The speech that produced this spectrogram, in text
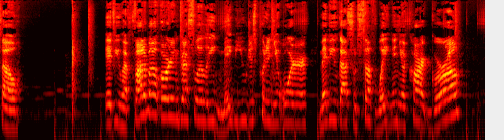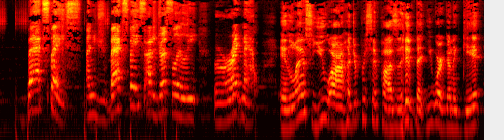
So, if you have thought about ordering Dress Lily, maybe you just put in your order. Maybe you got some stuff waiting in your cart, girl backspace. I need you to backspace out of Dress Lily right now. Unless you are 100% positive that you are going to get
